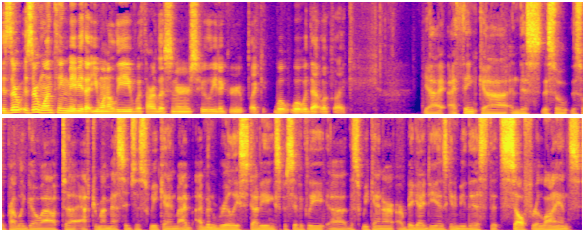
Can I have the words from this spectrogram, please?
is there is there one thing maybe that you want to leave with our listeners who lead a group? Like, what what would that look like? Yeah, I, I think, uh, and this this will this will probably go out uh, after my message this weekend. But I've, I've been really studying specifically uh, this weekend. Our our big idea is going to be this: that self reliance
